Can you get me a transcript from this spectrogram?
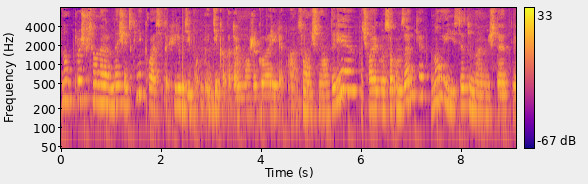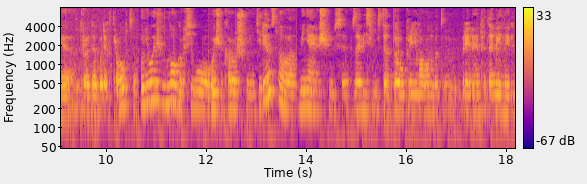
Ну, проще всего, наверное, начать с книг классика Филипп Дипа, Дика, о котором мы уже говорили. А, «Солнечная лотерея», «Человек в высоком замке», ну и, естественно, «Мечтает ли дроиды об электроовцах». У него еще много всего очень хорошего и интересного, меняющегося в зависимости от того, принимал он в это время амфетамины или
